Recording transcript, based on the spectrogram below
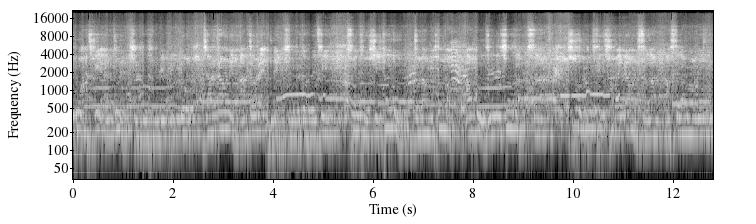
এবং আজকে আয়োজনে সেই প্রথম যার কারণে আজ আমরা এখানে সমবেত হয়েছি। চৌথ শিক্ষাগুরু জনাব মোহাম্মদ আব্দুল জুয়েল সরকার, স্যার সুপস্থিত সবাইকে আমার সালাম। আসসালাম আলাইকুম।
